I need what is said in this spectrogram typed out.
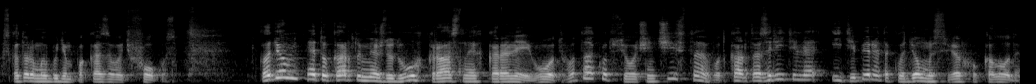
с которой мы будем показывать фокус. Кладем эту карту между двух красных королей. Вот, вот так вот, все очень чисто. Вот карта зрителя. И теперь это кладем мы сверху колоды.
